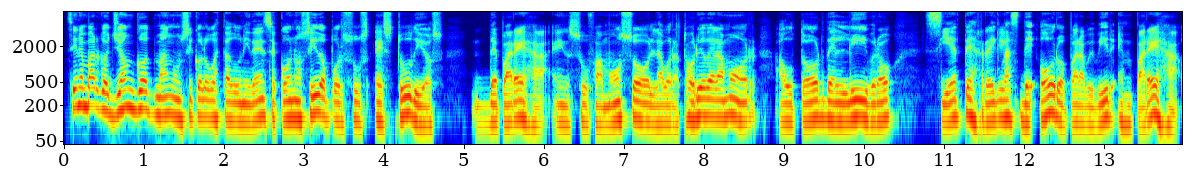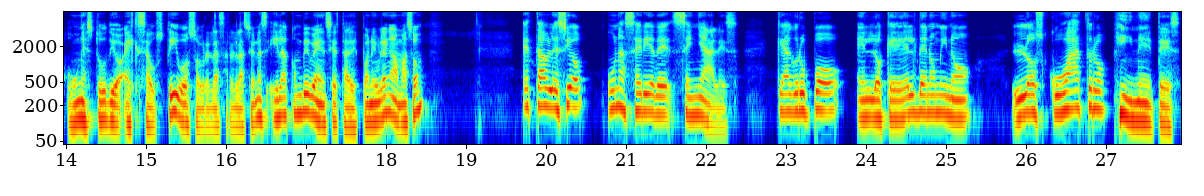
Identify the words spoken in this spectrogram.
Sin embargo, John Gottman, un psicólogo estadounidense conocido por sus estudios de pareja en su famoso Laboratorio del Amor, autor del libro Siete reglas de oro para vivir en pareja, un estudio exhaustivo sobre las relaciones y la convivencia, está disponible en Amazon, estableció una serie de señales que agrupó en lo que él denominó los cuatro jinetes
